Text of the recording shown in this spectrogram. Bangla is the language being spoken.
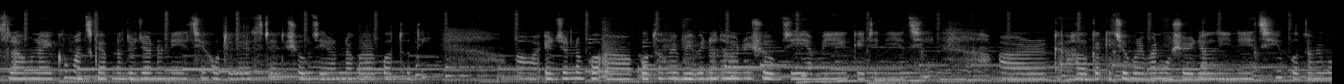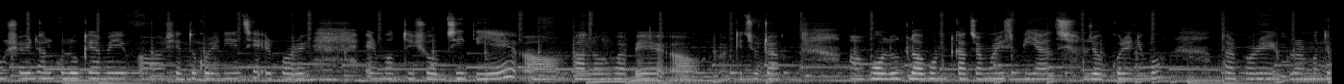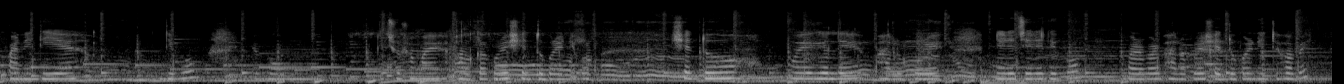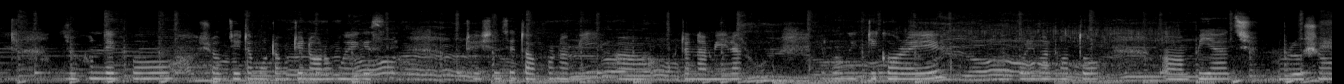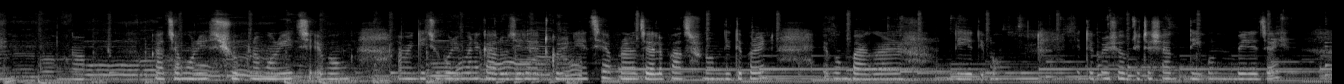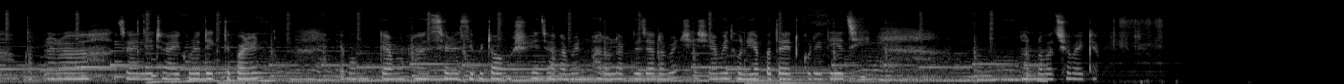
আসসালামু আলাইকুম। আজকে আপনাদের জন্য নিয়েছি হোটেলের স্টাইলে সবজি রান্না করার পদ্ধতি। এর জন্য প্রথমে বিভিন্ন ধরনের সবজি আমি কেটে নিয়েছি। আর হালকা কিছু পরিমাণ মুসুরি ডাল নিয়ে নিয়েছি। প্রথমে মুসুরি ডালগুলোকে আমি সেদ্ধ করে নিয়েছি। এরপরে এর মধ্যে সবজি দিয়ে ভালোভাবে কিছুটা হলুদ, লবণ, কাঁচামরিচ, পেঁয়াজ যোগ করে নেব। তারপরে এগুলোর মধ্যে পানি দিয়ে দিব এবং হালকা করে সেদ্ধ করে নেব। সেদ্ধ হয়ে গেলে ভালো করে নেড়ে চেড়ে দেব বারবার ভালো করে সেদ্ধ করে নিতে হবে। যখন দেখব সবজিটা মোটামুটি নরম হয়ে গেছে, উঠে এসেছে, তখন আমি ওটা নামিয়ে রাখব এবং একটি কড়াইয়ে পরিমাণ মতো পেঁয়াজ, রসুন কাঁচামরিচ শুকনো মরিচ এবং আমি কিছু পরিমাণে কালো জিরা অ্যাড করে নিয়েছি। আপনারা চাইলে পাঁচ ফোড়ন দিতে পারেন এবং বাগার দিয়ে দিব। এতে করে সবজিটা স্বাদ দ্বিগুণ বেড়ে যায়। আপনারা চাইলে ট্রাই করে দেখতে পারেন এবং কেমন হয়েছে রেসিপিটা অবশ্যই জানাবেন। ভালো লাগলে জানাবেন। শেষে আমি ধনিয়া পাতা অ্যাড করে দিয়েছি। ধন্যবাদ সবাইকে।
